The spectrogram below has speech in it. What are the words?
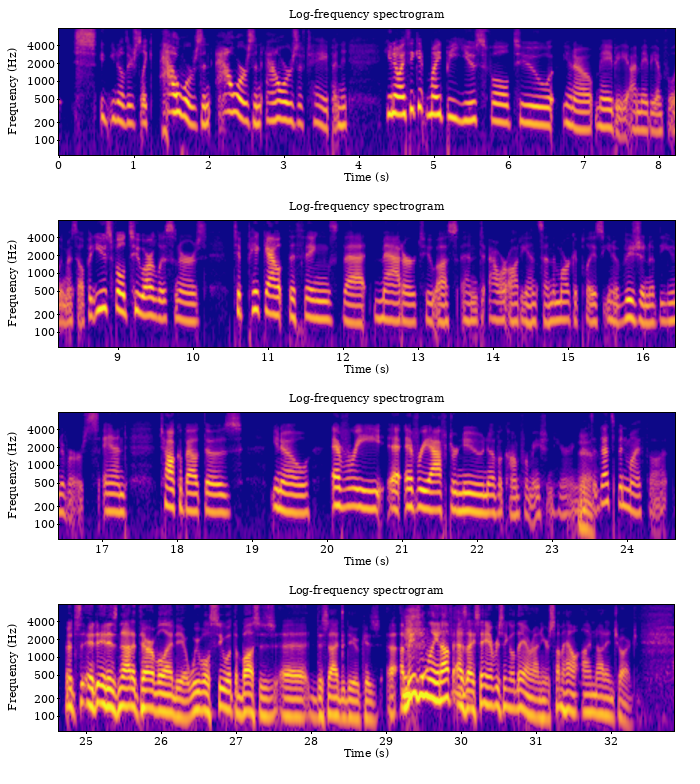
you know, there's like hours and hours and hours of tape. And, it, you know, I think it might be useful to, you know, maybe, I maybe I'm fooling myself, but useful to our listeners to pick out the things that matter to us and our audience and the marketplace, you know, vision of the universe and talk about those, you know, every every afternoon of a confirmation hearing. That's, Yeah. that's been my thought. It's, it, it is not a terrible idea. We will see what the bosses uh, decide to do because, uh, amazingly enough, as I say every single day around here, somehow I'm not in charge.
